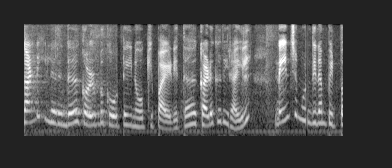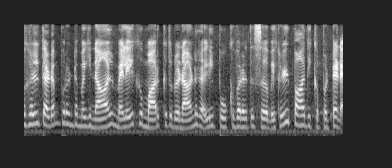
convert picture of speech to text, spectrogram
கண்டியிலிருந்து கொழும்பு கோட்டை நோக்கி பயணித்த கடுகதி ரயில் நேற்று முன்தினம் பிற்பகல் தடம் புரண்டமையினால் மலேக மார்க்கத்துடனான ரயில் போக்குவரத்து சேவைகள் பாதிக்கப்பட்டன.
